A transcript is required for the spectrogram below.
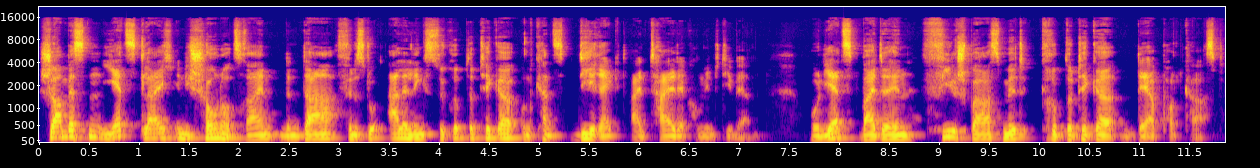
Schau am besten jetzt gleich in die Show Notes rein, denn da findest du alle Links zu Kryptoticker und kannst direkt ein Teil der Community werden. Und jetzt weiterhin viel Spaß mit Cryptoticker, der Podcast.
